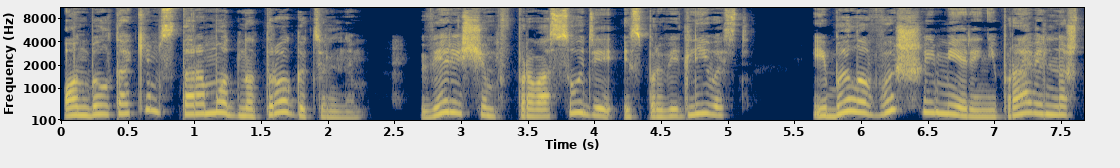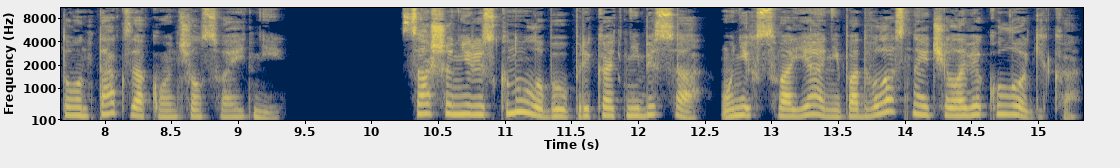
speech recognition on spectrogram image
Он был таким старомодно трогательным, верящим в правосудие и справедливость, и было в высшей мере неправильно, что он так закончил свои дни. Саша не рискнула бы упрекать небеса, у них своя, неподвластная человеку логика.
